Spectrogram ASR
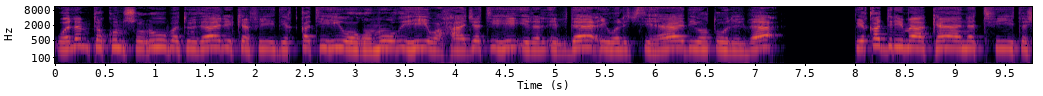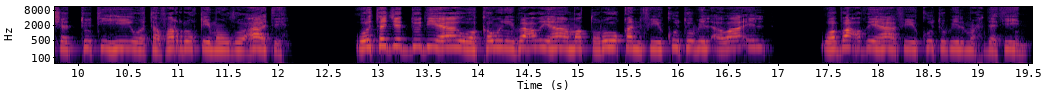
ولم تكن صعوبة ذلك في دقته وغموضه وحاجته إلى الإبداع والاجتهاد وطول الباع بقدر ما كانت في تشتته وتفرق موضوعاته وتجددها وكون بعضها مطروقا في كتب الأوائل وبعضها في كتب المحدثين.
